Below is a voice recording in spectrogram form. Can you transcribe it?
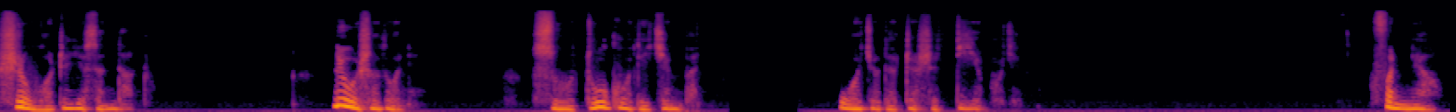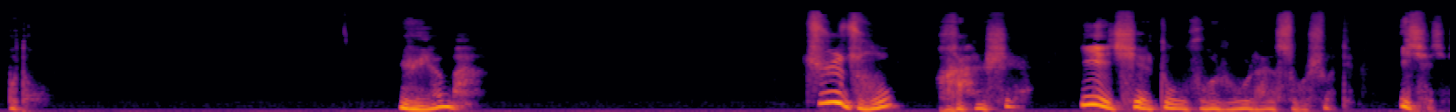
是我这一生当中六十多年所读过的经本，我觉得这是第一部经，分量不多。圆满，具足含摄一切诸佛如来所说的一切经，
